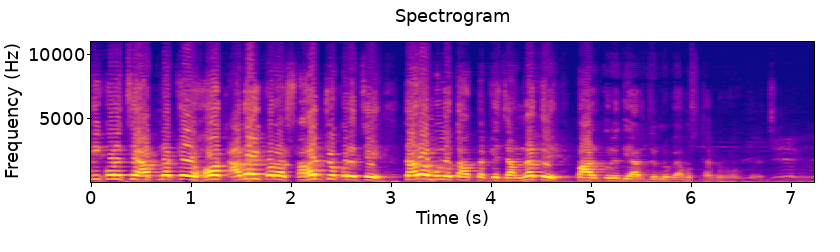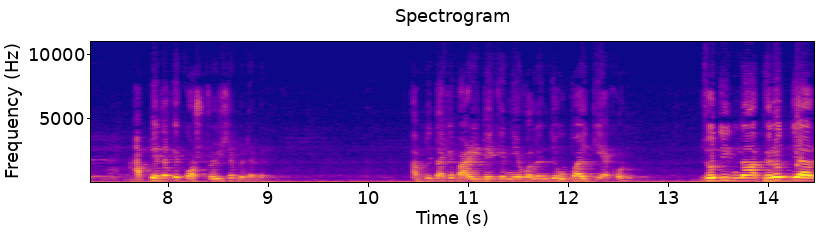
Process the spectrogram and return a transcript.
কি করেছে, আপনাকে হক আদায় করার সাহায্য করেছে, তারা মূলত আপনাকে জান্নাতে পার করে দেওয়ার জন্য ব্যবস্থা গ্রহণ করেছে। আপনি এটাকে কষ্ট হিসেবে নেবেন। আপনি তাকে বাড়ি ডেকে নিয়ে বলেন যে, উপায় কি এখন? যদি না ফেরত দেওয়ার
